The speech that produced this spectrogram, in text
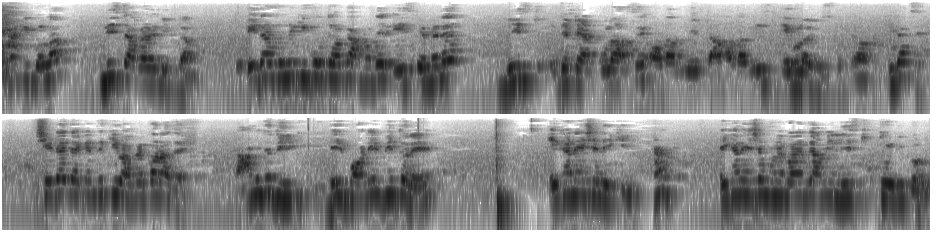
আমরা কি করলাম? লিস্ট আকারে লিখলাম। তো এটার জন্য কি করতে হবে? আমাদের এইচটিএমএল এর লিস্ট যে ট্যাগগুলো আছে অর্ডার লিস্ট আনঅর্ডার লিস্ট এগুলো ইউজ করতে হবে। ঠিক আছে? সেটাই দেখেন যে কীভাবে করা যায়। আমি যদি এই বডির ভিতরে এখানে এসে লিখি হ্যাঁ? এখানে এসে মনে করেন যে আমি লিস্ট তৈরি করব।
